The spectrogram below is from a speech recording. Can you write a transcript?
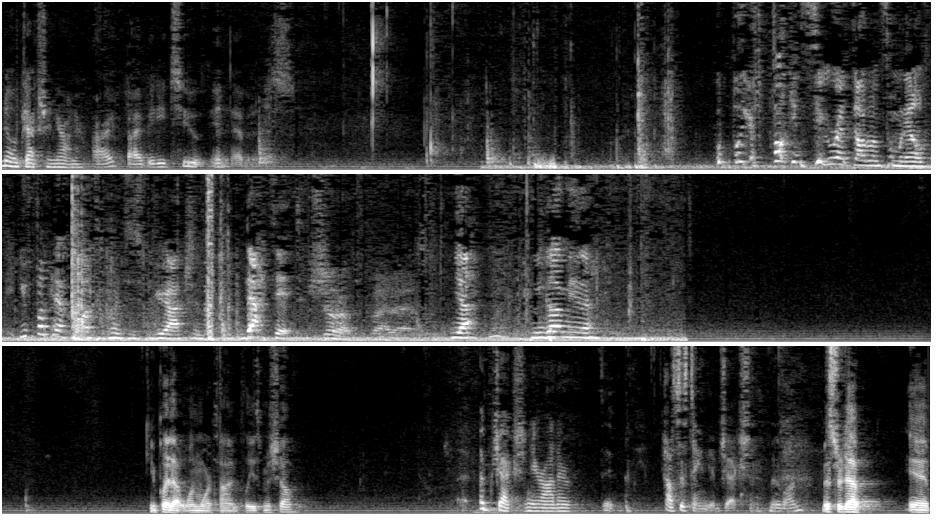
No objection, Your Honor. All right, 582 in evidence. Put your fucking cigarettes out on someone else, you fucking have consequences for your actions. That's it. Shut up, fat ass. Yeah, you got me there. Can you play that one more time, please, Michelle? Objection, Your Honor. I'll sustain the objection. Move on. Mr. Depp, eh,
